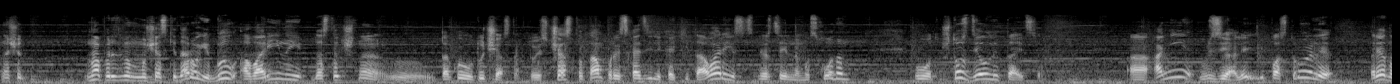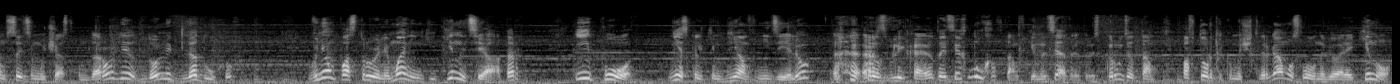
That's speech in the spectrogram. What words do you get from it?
значит, на определенном участке дороги был аварийный достаточно э, такой вот участок. То есть часто там происходили какие-то аварии со смертельным исходом. Вот. Что сделали тайцы? А, они взяли и построили рядом с этим участком дороги домик для духов. В нем построили маленький кинотеатр и по нескольким дням в неделю развлекают этих духов там в кинотеатре. То есть крутят там по вторникам и четвергам, условно говоря, кино.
